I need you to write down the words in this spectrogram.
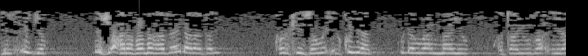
dilxija bishii carafa mar hadday dhalatay korkiisa wixii ku yaal u dhowaan maayo xataa yudaxiya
